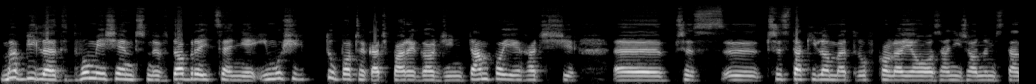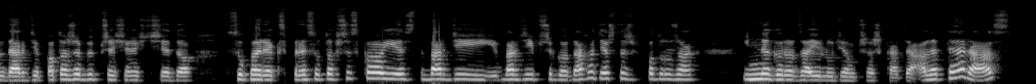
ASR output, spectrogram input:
ma bilet dwumiesięczny w dobrej cenie i musi tu poczekać parę godzin, tam pojechać e, przez e, 300 kilometrów koleją o zaniżonym standardzie po to, żeby przesiąść się do Super Expressu, to wszystko jest bardziej, bardziej przygoda, chociaż też w podróżach innego rodzaju ludziom przeszkadza. Ale teraz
